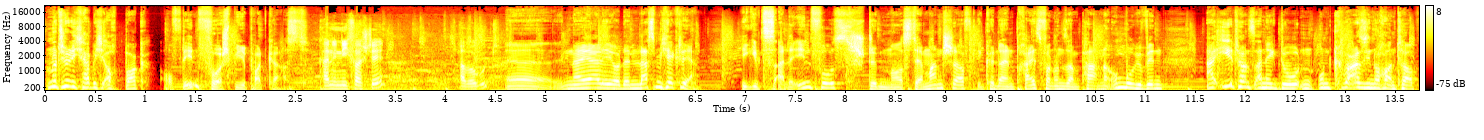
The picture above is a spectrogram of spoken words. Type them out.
Und natürlich habe ich auch Bock auf den Vorspiel-Podcast. Kann ich nicht verstehen, aber gut. Äh, naja, Leo, dann lass mich erklären. Hier gibt es alle Infos, Stimmen aus der Mannschaft, ihr könnt einen Preis von unserem Partner Umbo gewinnen, Ailtons Anekdoten und quasi noch on top,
